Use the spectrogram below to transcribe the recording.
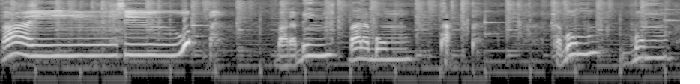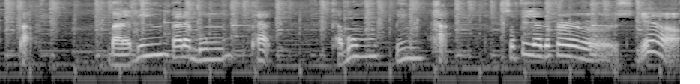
Bye. See you. Whoop. Bada bing, bada boom, pop. Kaboom, boom. Bada bing, bada boom, pop. Kaboom, bing, pop. Sofia the first. Yeah.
